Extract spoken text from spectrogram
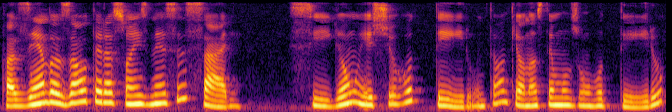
fazendo as alterações necessárias sigam este roteiro. Então, aqui ó, nós temos um roteiro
